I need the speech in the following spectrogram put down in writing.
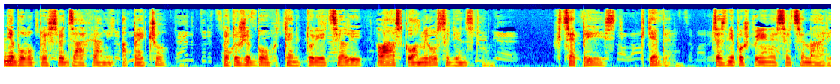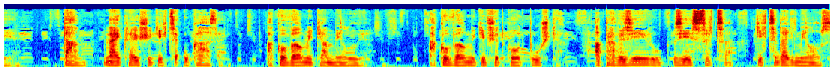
nebolo pre svet záchrany. A prečo? Pretože Boh, ten, ktorý je celý láskou a milosrdenstvom, chce prísť k tebe cez nepoškvenené srdce Márie. Tam najkrajšie ti chce ukázať, ako veľmi ťa miluje, ako veľmi ti všetko odpúšťa a práve z jej rúk, z jej srdca ti chce dať milosť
